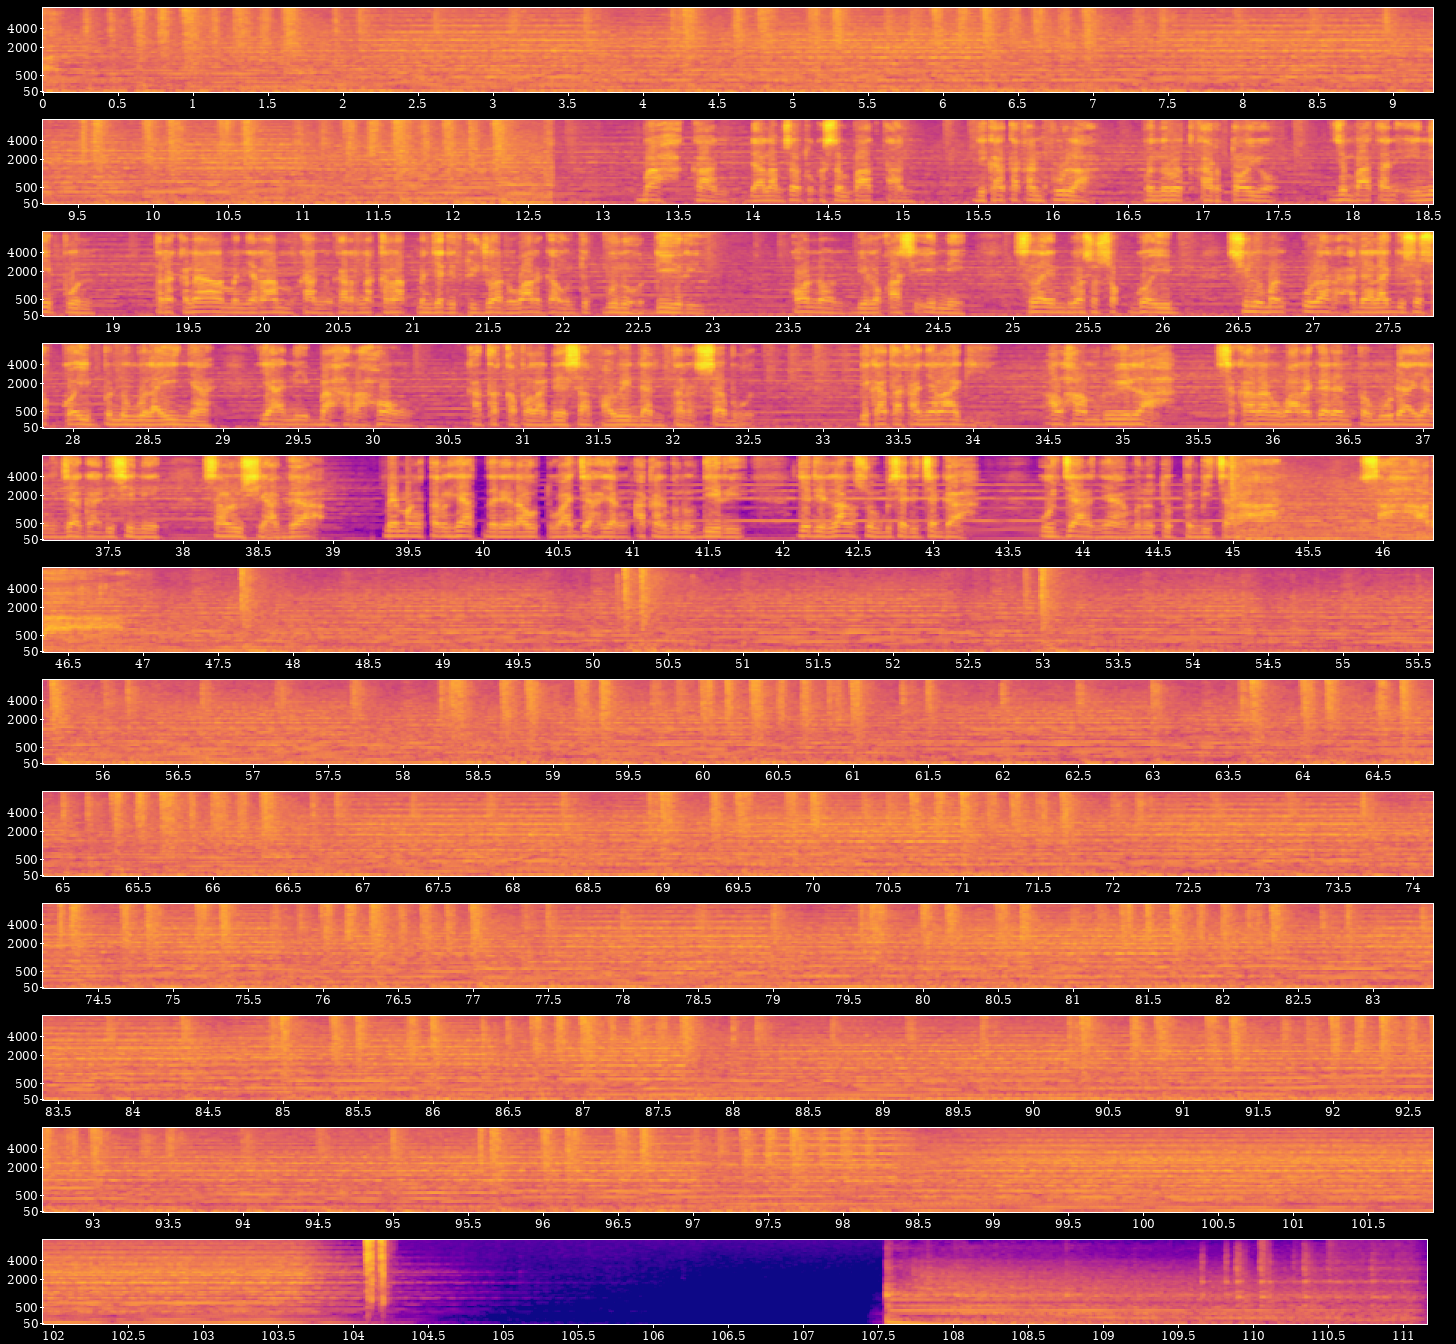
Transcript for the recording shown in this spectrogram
Dalam satu kesempatan dikatakan pula menurut Kartoyo jembatan ini pun terkenal menyeramkan karena kerap menjadi tujuan warga untuk bunuh diri. Konon di lokasi ini selain dua sosok goib siluman ular ada lagi sosok goib penunggu lainnya yakni Bahrahong kata kepala desa Pawindan tersebut. Dikatakannya lagi, Alhamdulillah sekarang warga dan pemuda yang jaga di sini selalu siaga memang terlihat dari raut wajah yang akan bunuh diri, jadi langsung bisa dicegah. Ujarnya menutup pembicaraan. Sahabat.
